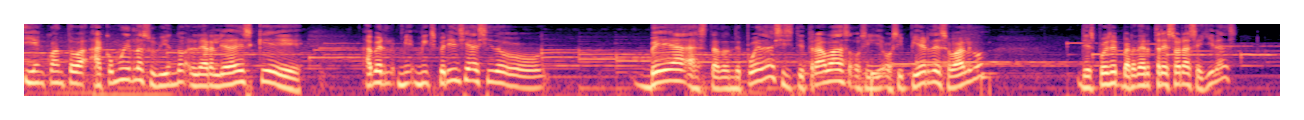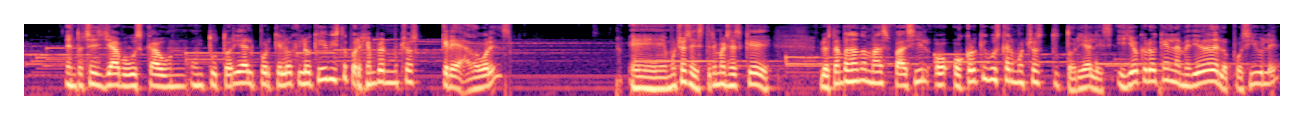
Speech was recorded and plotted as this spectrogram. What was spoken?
y en cuanto a, a cómo irla subiendo, la realidad es que a ver, mi, mi experiencia ha sido vea hasta donde puedas y si te trabas o si o si pierdes o algo después de perder tres horas seguidas entonces ya busca un, un tutorial porque lo, lo que he visto por ejemplo en muchos creadores eh, muchos streamers es que lo están pasando más fácil o, o creo que buscan muchos tutoriales y yo creo que en la medida de lo posible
